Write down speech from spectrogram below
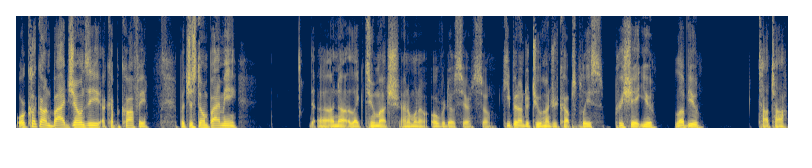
or click on Buy Jonesy a cup of coffee. But just don't buy me uh, like too much. I don't want to overdose here. So keep it under 200 cups, please. Appreciate you. Love you. Ta ta.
